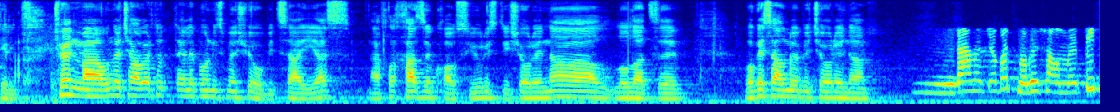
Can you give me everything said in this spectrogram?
თილი. ჩვენ უნდა ჩავერთოთ ტელეფონის მეშვეობით საიას. ახლა ხაზე ყავს იურისტი შორენა ლოლაძე. მოგესალმებით შორენა. გამარჯობათ, მოგესალმებით.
